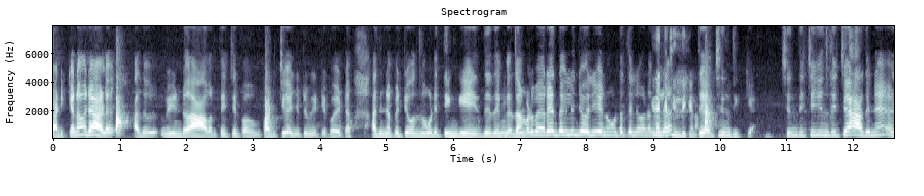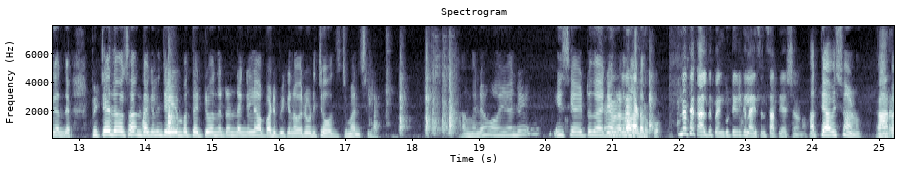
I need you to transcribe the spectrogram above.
പഠിക്കണ ഒരാൾ അത് വീണ്ടും ആവർത്തിച്ച് ഇപ്പൊ പഠിച്ചു കഴിഞ്ഞിട്ട് വീട്ടിൽ പോയിട്ട് അതിനെപ്പറ്റി ഒന്നുകൂടി തിങ്ക് ചെയ്ത് നമ്മൾ വേറെ എന്തെങ്കിലും ജോലി ചെയ്യണ കൂട്ടത്തിലാണെങ്കിൽ ചിന്തിക്കാം. ചിന്തിച്ച് ചിന്തിച്ച് അതിനെ പിറ്റേ ദിവസം എന്തെങ്കിലും ചെയ്യുമ്പോൾ തെറ്റ് വന്നിട്ടുണ്ടെങ്കിൽ ആ പഠിപ്പിക്കണവരോട് ചോദിച്ച് മനസ്സിലാക്കും. അങ്ങനെ പോയാൽ ഈസി ആയിട്ട് കാര്യങ്ങൾ നടക്കും. ഇന്നത്തെ കാലത്ത് പെൺകുട്ടികൾക്ക് ലൈസൻസ് അത്യാവശ്യമാണോ? അത്യാവശ്യമാണ്. കാരണം-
